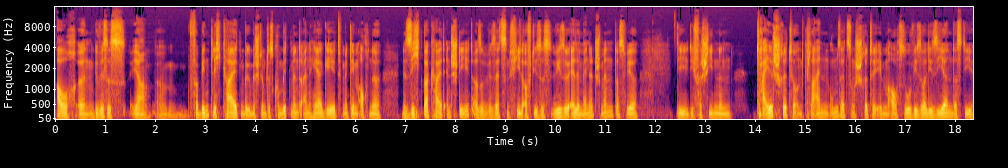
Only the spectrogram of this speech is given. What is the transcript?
auch äh, ein gewisses ja, ähm, Verbindlichkeit, ein bestimmtes Commitment einhergeht, mit dem auch eine, eine Sichtbarkeit entsteht. Also wir setzen viel auf dieses visuelle Management, dass wir die, die verschiedenen Teilschritte und kleinen Umsetzungsschritte eben auch so visualisieren, dass die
